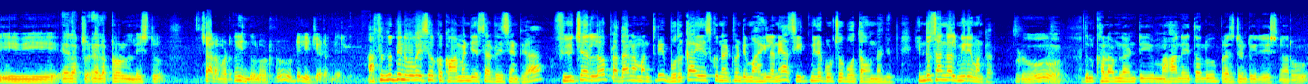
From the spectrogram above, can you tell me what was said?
ఇవి ఎలక్ట్రో ఎలక్ట్రోల్ లిస్టు చాలా మటుకు హిందూ ఓట్లు డిలీట్ చేయడం జరిగింది. అసదుద్దీన్ ఓవైసీ ఒక కామెంట్ చేశాడు రీసెంట్గా ఫ్యూచర్లో ప్రధానమంత్రి బురకా వేసుకున్నటువంటి మహిళనే ఆ సీట్ మీద కూర్చోబోతా ఉందని చెప్పి. హిందూ సంఘాలు మీరేమంటారు? ఇప్పుడు అబ్దుల్ కలాం లాంటి మహానేతలు ప్రెసిడెంట్గా చేసినారు.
